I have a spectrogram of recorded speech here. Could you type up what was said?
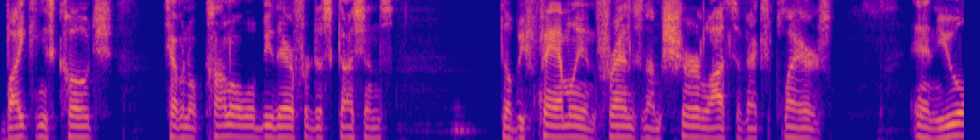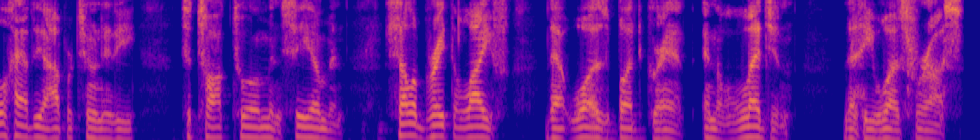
Vikings coach. Kevin O'Connell will be there for discussions. There'll be family and friends, and I'm sure lots of ex players and you will have the opportunity to talk to them and see them and celebrate the life that was Bud Grant and the legend that he was for us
